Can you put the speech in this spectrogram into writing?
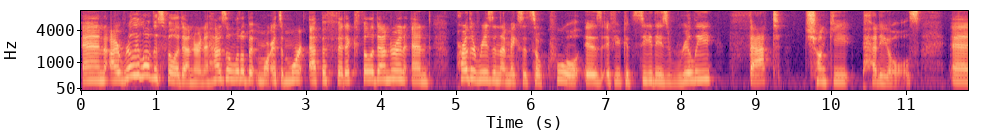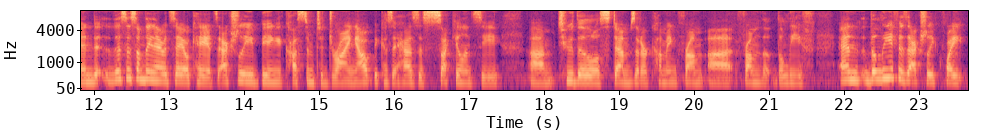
and I really love this philodendron. It has a little bit more, it's a more epiphytic philodendron, and part of the reason that makes it so cool is if you could see these really fat, chunky petioles. And this is something I would say, okay, it's actually being accustomed to drying out because it has this succulency um, to the little stems that are coming from, uh, from the, the leaf. And the leaf is actually quite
